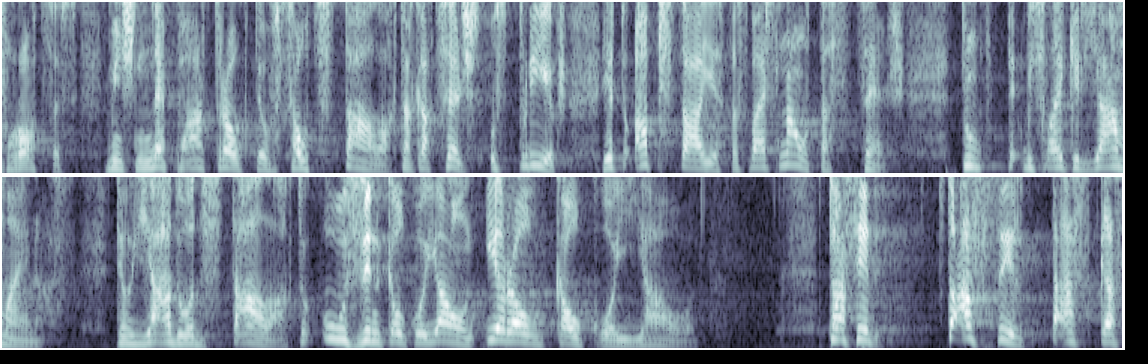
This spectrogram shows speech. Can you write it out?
process. Viņš nepārtraukti tevi sauc tālāk, tā kā ceļš uz priekšu. Ja tu apstājies, tas vairs nav tas ceļš. Tu visu laiku ir jāmainās. Tev jādodas tālāk, tu uzzini kaut ko jaunu, ieraugi kaut ko jaunu. Tas ir Tas ir tas, kas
